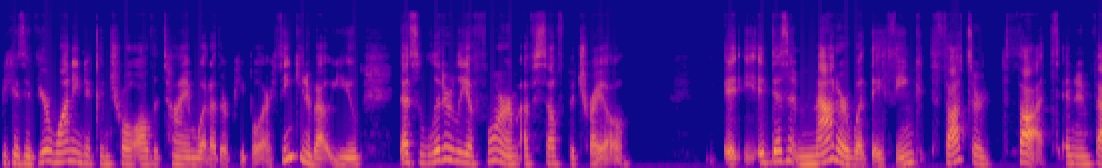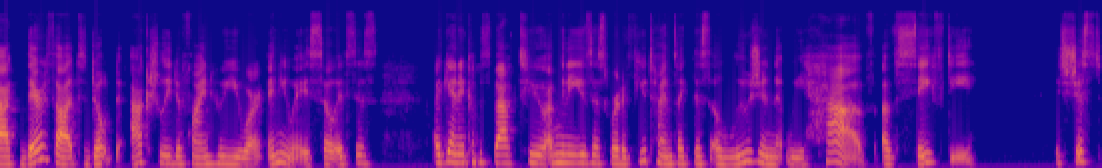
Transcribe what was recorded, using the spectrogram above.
Because if you're wanting to control all the time what other people are thinking about you that's literally a form of self-betrayal. It, it doesn't matter what they think. Thoughts are thoughts and in fact their thoughts don't actually define who you are anyway. So it's this again, it comes back to I'm going to use this word a few times like this illusion that we have of safety. It's just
